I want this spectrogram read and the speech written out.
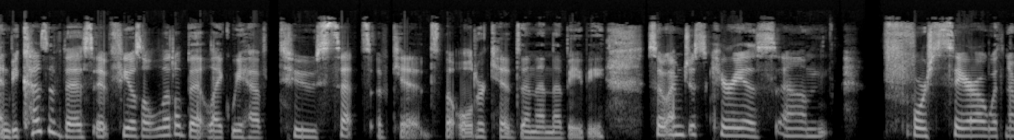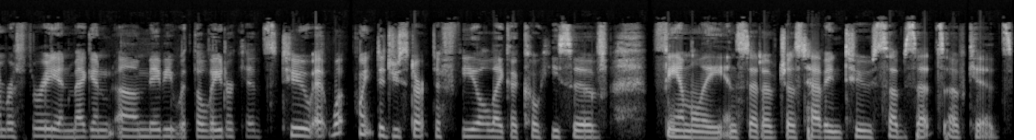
And because of this, it feels a little bit like we have two sets of kids the older kids and then the baby. So I'm just curious um, for Sarah with number three and Meagan, um, maybe with the later kids too, at what point did you start to feel like a cohesive family instead of just having two subsets of kids?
